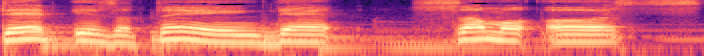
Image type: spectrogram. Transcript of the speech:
that is a thing that some of us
